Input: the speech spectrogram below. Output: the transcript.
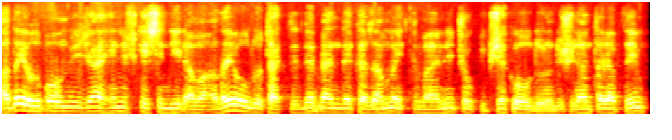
aday olup olmayacağı henüz kesin değil ama aday olduğu takdirde ben de kazanma ihtimalinin çok yüksek olduğunu düşünen taraftayım.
